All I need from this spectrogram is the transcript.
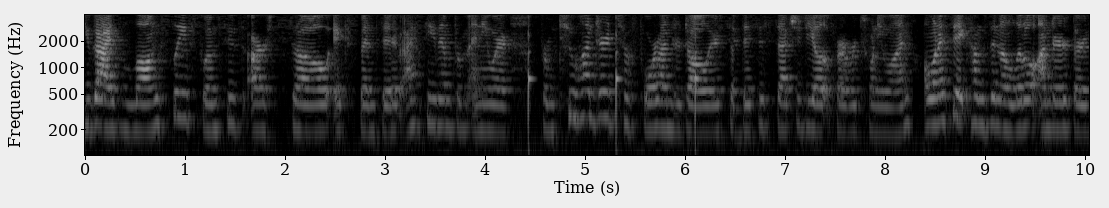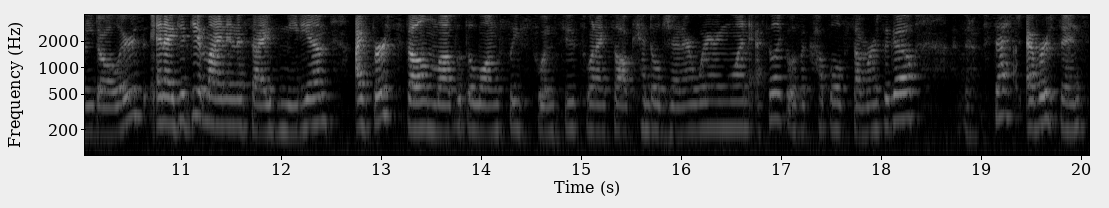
You guys, long sleeve swimsuits are so expensive. I see them from anywhere from 200 to $400. So this is such a deal at Forever 21. I want to say it comes in a little under $30. And I did get mine in a size medium. I first fell in love with the long sleeve swimsuits when I saw Kendall Jenner wearing one. I feel like it was a couple of summers ago. I've been obsessed ever since.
